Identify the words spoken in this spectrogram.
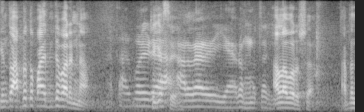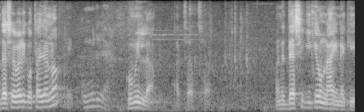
কিন্তু আপনি তো পায়ে দিতে পারেন না। তারপরে ঠিক আছে। আল্লাহর ইয়া রহমত আল্লাহ ভরসা। আপনার দেশের বাড়ি কোথায় জানো? কুমিল্লা। কুমিল্লা। আচ্ছা আচ্ছা। মানে দেশে কি কেউ নাই নাকি?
